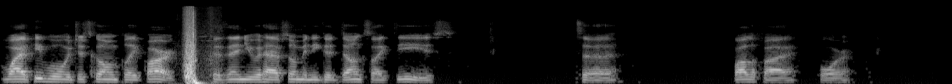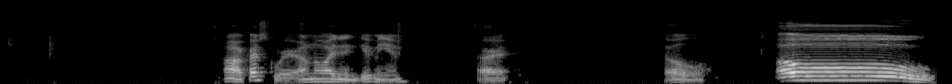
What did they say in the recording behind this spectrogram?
why people would just go and play park, because then you would have so many good dunks like these to qualify for. Oh, I pressed square. I don't know why I didn't give me him. Alright. Oh. Oh!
